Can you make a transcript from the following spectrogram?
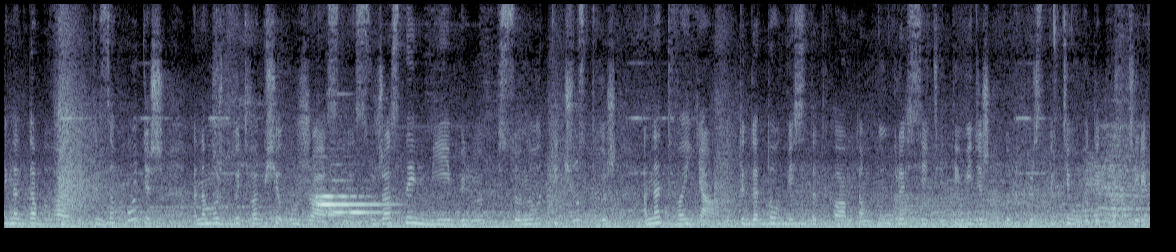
иногда бывает, вот ты заходишь, она может быть вообще ужасная, с ужасной мебелью, все, но вот ты чувствуешь, она твоя, вот ты готов весь этот хлам там выбросить, и ты видишь какую-то перспективу в этой квартире,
